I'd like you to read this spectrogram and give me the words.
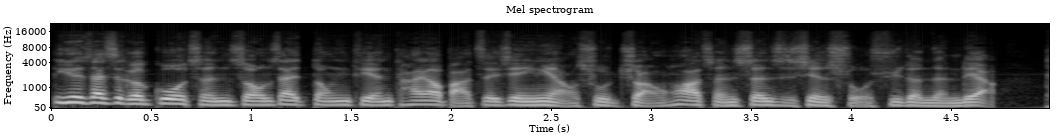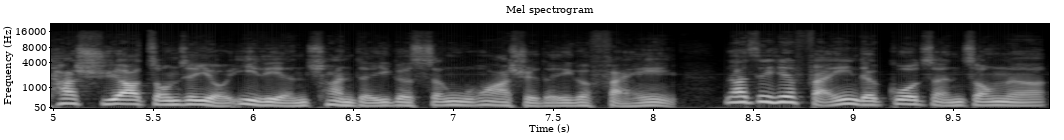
因为在这个过程中，在冬天他要把这些营养素转化成生殖腺所需的能量。它需要中间有一连串的一个生物化学的一个反应。那这些反应的过程中呢，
